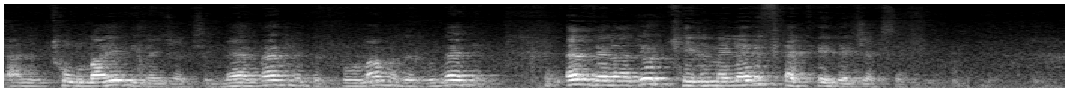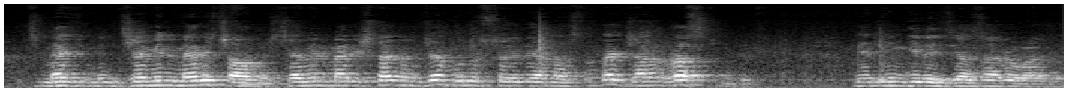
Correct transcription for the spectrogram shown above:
Yani tuğlayı bileceksin. Mermer midir, tuğla mıdır, bu nedir? Evvela diyor kelimeleri fethedeceksin. Cemil Meriç almış. Cemil Meriç'ten önce bunu söyleyen aslında John Ruskin'dir. Bir İngiliz yazarı vardır.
